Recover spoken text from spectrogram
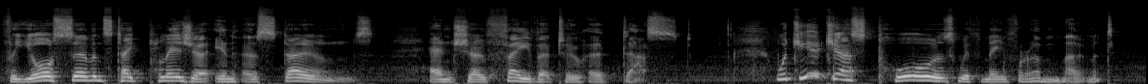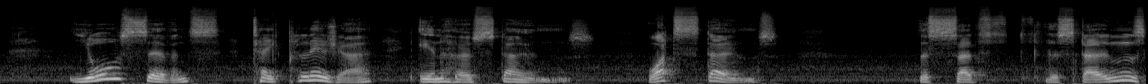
For your servants take pleasure in her stones and show favor to her dust. Would you just pause with me for a moment? Your servants take pleasure in her stones. What stones? The, the stones,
